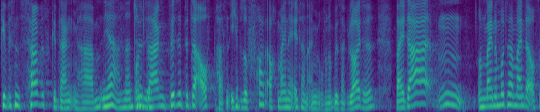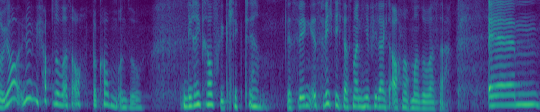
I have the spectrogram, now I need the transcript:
gewissen Service-Gedanken haben. Ja, natürlich. Und sagen, bitte, bitte aufpassen. Ich habe sofort auch meine Eltern angerufen und gesagt, Leute, weil da, mh, mm, und meine Mutter meinte auch so, ja, nee, ich habe sowas auch bekommen und so. Direkt draufgeklickt, ja. Deswegen ist wichtig, dass man hier vielleicht auch nochmal sowas sagt. Ähm,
